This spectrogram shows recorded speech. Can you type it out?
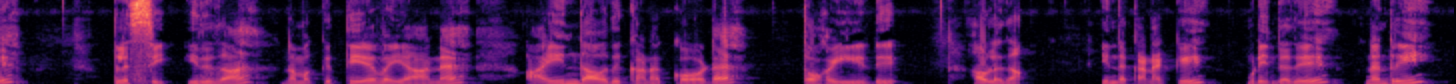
ப்ளஸ் சி இதுதான் நமக்கு தேவையான ஐந்தாவது கணக்கோட தொகையீடு. அவ்வளோதான் இந்த கணக்கு முடிந்தது. நன்றி.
